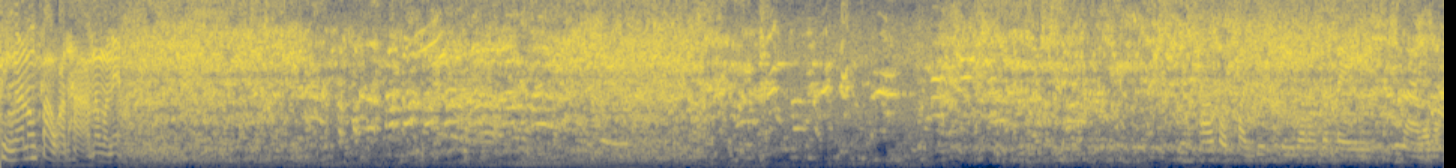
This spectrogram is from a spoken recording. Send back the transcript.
ถึงงั้นต้องเป่าคาถานะวันเนี้ย กินข้าวกับขวัญอยู่พอดีเราจะไปที่งานแล้วนะ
